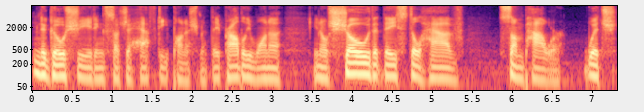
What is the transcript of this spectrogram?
negotiating such a hefty punishment. They probably want to, you know, show that they still have some power, which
